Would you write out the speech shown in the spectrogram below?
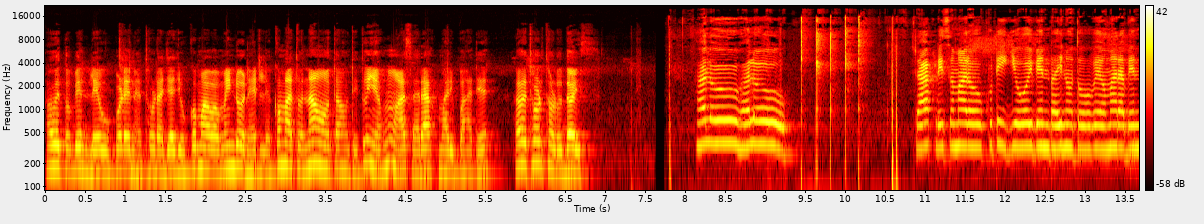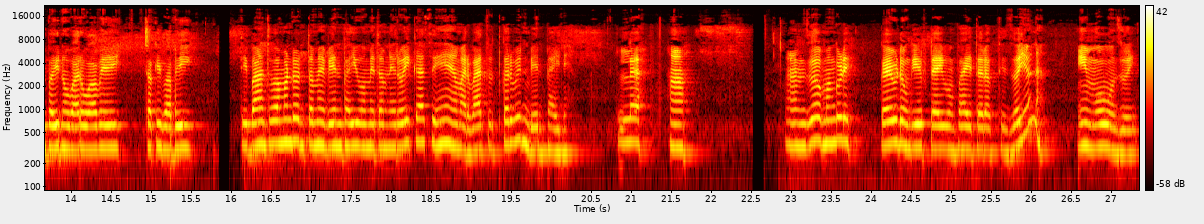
હવે તો બેન લેવું પડે ને થોડા જાજુ કમાવા માંડ્યો ને એટલે કમાતો ના હોતા હું તું અહીંયા હું આશા રાખ મારી પાસે? હવે થોડું થોડું દઈશ. હાલો હાલો. રાખડી સમારો ખૂટી ગયો હોય બેનભાઈનો તો હવે અમારા બેનભાઈનો વારો આવે સખી ભાભી. તે બાંધવા માંડો ને તમે બેનભાઈઓ અમે તમને રોક્યા છે, હે, અમારે વાતચીત કરવી ને બેનભાઈને લે, હા. આમ જો મંગળી કેવડું ગિફ્ટ આવ્યું ભાઈ તરફથી, જોઈએ ને? એમ હોવું જોઈએ.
